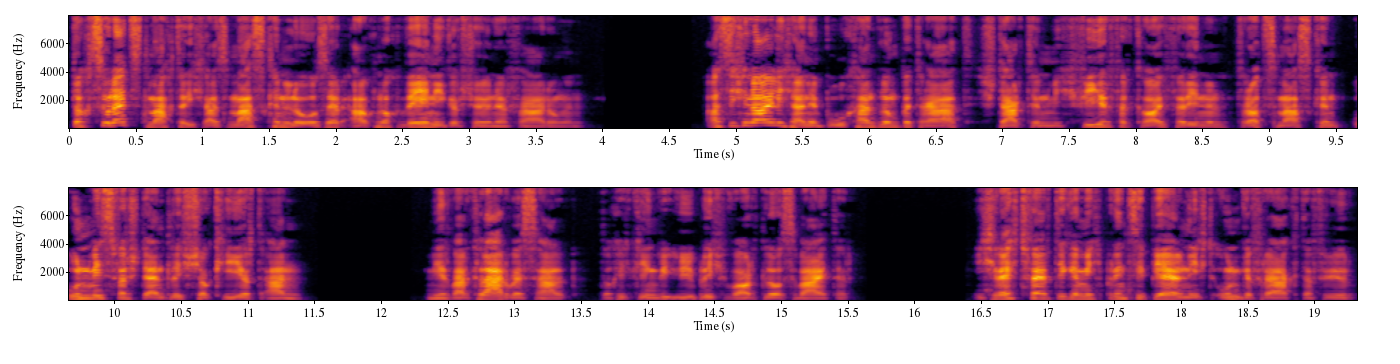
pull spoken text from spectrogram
Doch zuletzt machte ich als Maskenloser auch noch weniger schöne Erfahrungen. Als ich neulich eine Buchhandlung betrat, starrten mich vier Verkäuferinnen trotz Masken unmissverständlich schockiert an. Mir war klar weshalb, doch ich ging wie üblich wortlos weiter. Ich rechtfertige mich prinzipiell nicht ungefragt dafür,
